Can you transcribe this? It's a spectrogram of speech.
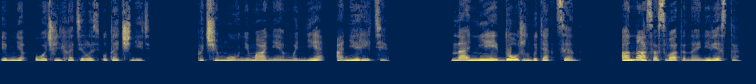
и мне очень хотелось уточнить, почему внимание мне, а не Рите. На ней должен быть акцент, она сосватанная невеста.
